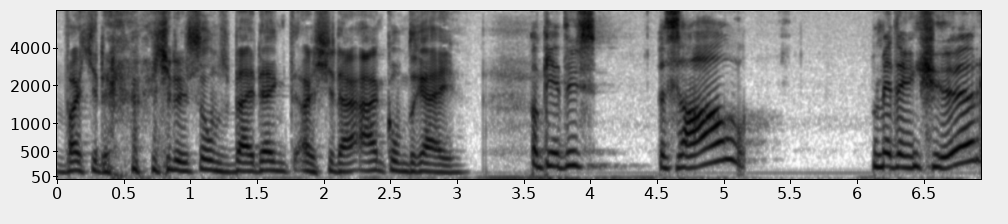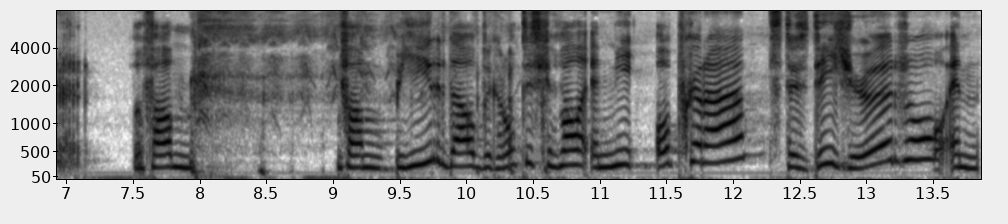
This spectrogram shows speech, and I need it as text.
wat, je er, wat je er soms bij denkt als je daar aankomt rijden? Oké, dus zaal met een geur van, van bier dat op de grond is gevallen en niet opgeruimd. Dus die geur zo. En,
